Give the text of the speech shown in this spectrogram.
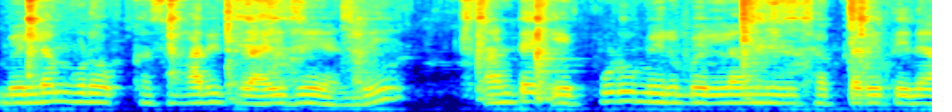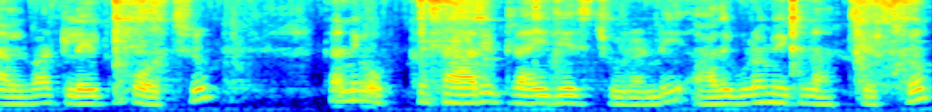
బెల్లం కూడా ఒక్కసారి ట్రై చేయండి. అంటే ఎప్పుడు మీరు బెల్లం చక్కెర తినే అలవాటు లేకపోవచ్చు. కానీ ఒక్కసారి ట్రై చేసి చూడండి. అది కూడా మీకు నచ్చచ్చు.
